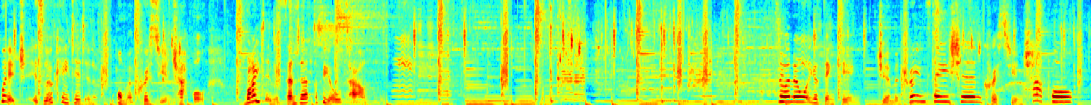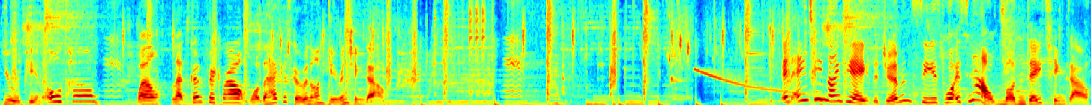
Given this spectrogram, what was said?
which is located in a former Christian chapel, right in the center of the old town. So I know what you're thinking, German train station, Christian chapel, European old town. Well, let's go and figure out what the heck is going on here in Qingdao. In 1898, the Germans seized what is now modern-day Qingdao.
